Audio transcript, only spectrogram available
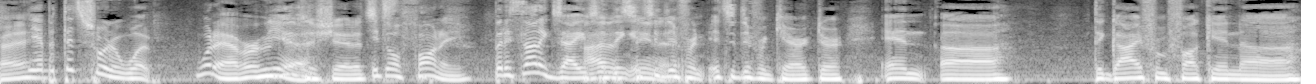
right? Yeah, but that's sort of what. Whatever. Who Yeah. gives a shit? It's, It's- still funny. But it's not exactly I the same haven't thing. It's a it. different. It's a different character, and uh, the guy from fucking uh,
